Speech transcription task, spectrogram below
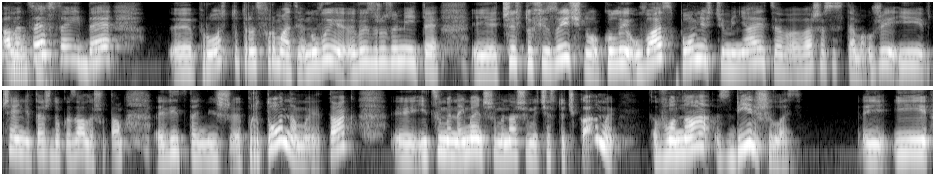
Але це все йде просто трансформація. Ну, ви, ви зрозумієте, е, чисто фізично, коли у вас повністю міняється ваша система. Уже і вчені теж доказали, що там е, відстань між е, протонами, так, е, і цими найменшими нашими часточками, вона збільшилась. І, і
